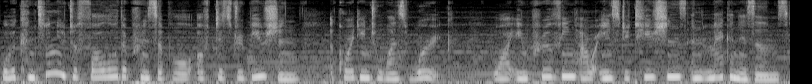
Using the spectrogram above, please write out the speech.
We will continue to follow the principle of distribution according to one's work while improving our institutions and mechanisms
